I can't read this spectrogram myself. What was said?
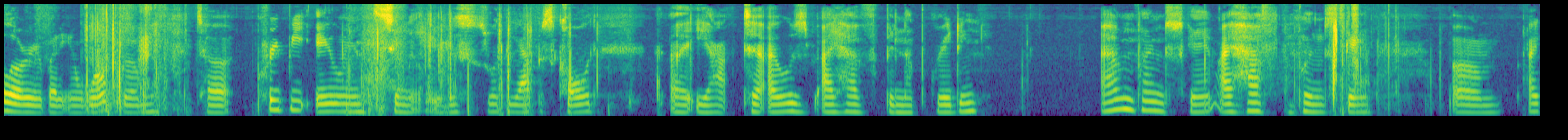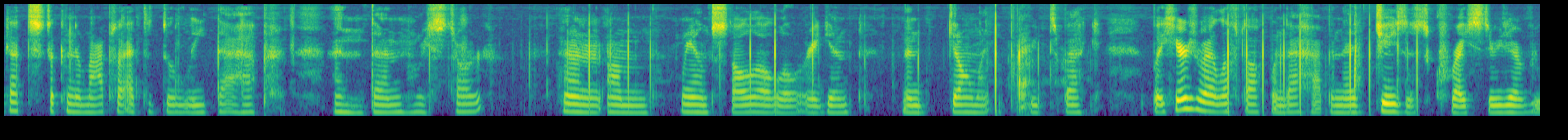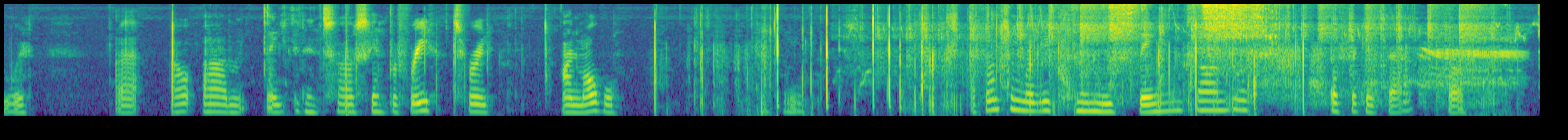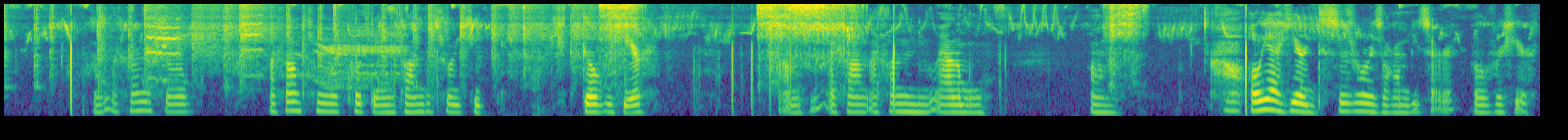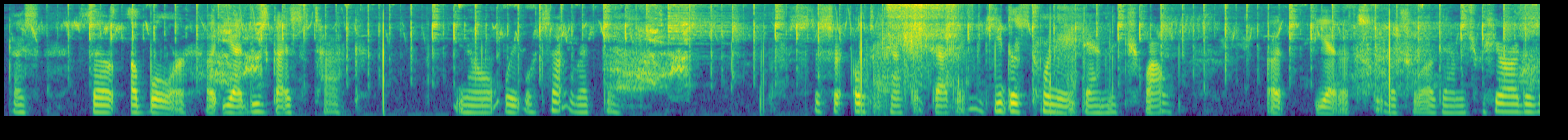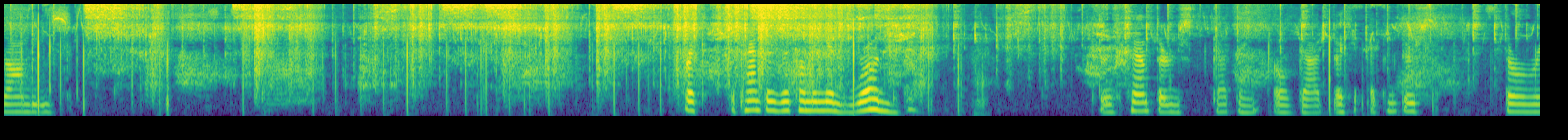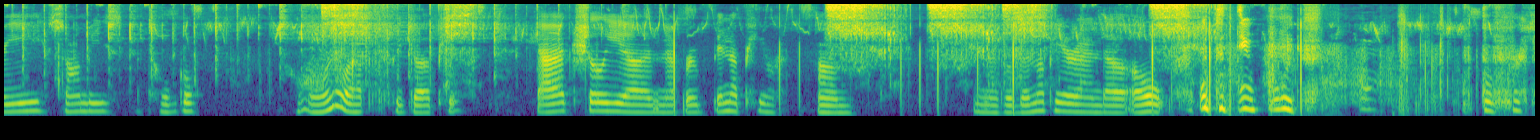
Hello, everybody, and welcome to Creepy Alien Simulator. This is what the app is called. Uh, yeah, to, I was, I have been upgrading. I haven't played this game. I have been playing this game. Um, I got stuck in the map, so I had to delete the app and then restart and um reinstall it all over again, and get all my upgrades back. But here's where I left off when that happened. And Jesus Christ, there's everywhere. Uh, oh, um, you can install this game for free. It's free on mobile. I found some really cool new things on this. Frick is that? Oh. I found this real, I found some real cool things on this where you could, you could go over here. Um, I found I found a new animal. Um. Oh yeah, here. This is where zombies are. Over here, guys. So a boar. Uh, yeah, these guys attack. No, wait. What's that red thing? This oh, a panther. Got. He does 28 damage. Wow. But yeah, that's that's a lot of damage. But here are the zombies. Frick, the panthers are coming in. Run! There's panthers. That thing. Oh god. Okay, I think there's three zombies total. I wonder what happens if we go up here. I actually uh, never been up here. Um, never been up here, and uh, oh, it's a deep void. What the frick?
